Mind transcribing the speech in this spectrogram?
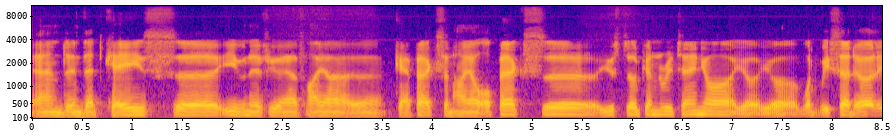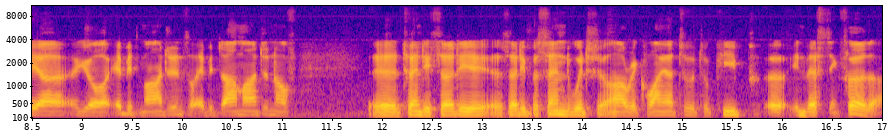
And in that case, uh, even if you have higher capex and higher opex, you still can retain your, your, your what we said earlier, your EBIT margins or EBITDA margin of uh, 20, 30, 30%, which are required to, to keep uh, investing further.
